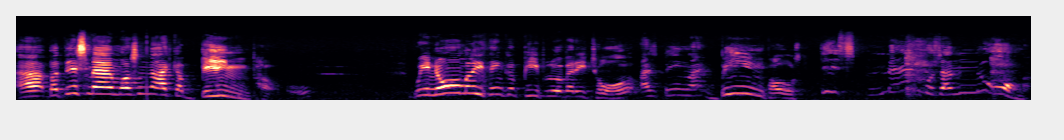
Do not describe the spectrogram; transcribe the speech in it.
Uh, but this man wasn't like a beanpole. We normally think of people who are very tall as being like beanpoles. This man was enormous.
